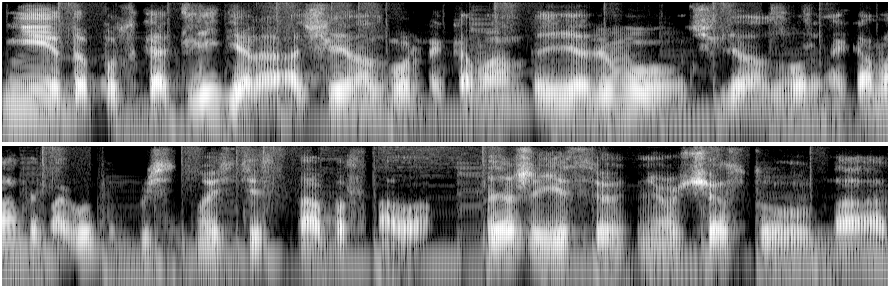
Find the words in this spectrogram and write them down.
Не допускать лидера, а члена сборной команды я любого любого члена сборной команды могу допустить, ну, естественно, обосновал. Даже если он не участвовал на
